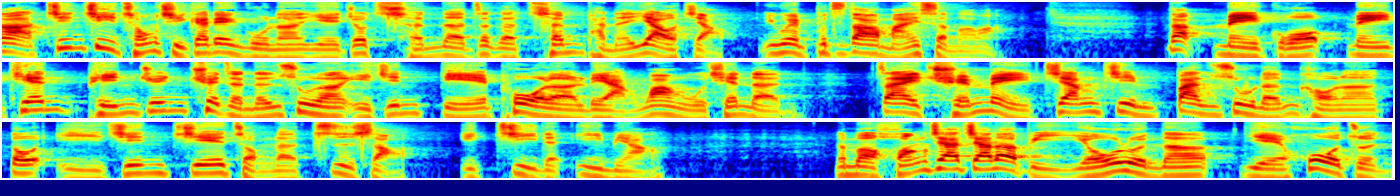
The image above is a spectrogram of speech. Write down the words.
那经济重启概念股呢，也就成了这个撑盘的要角，因为不知道买什么嘛。那美国每天平均确诊人数呢，已经跌破了两万五千人，在全美将近半数人口呢，都已经接种了至少一剂的疫苗。那么皇家加勒比邮轮呢，也获准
